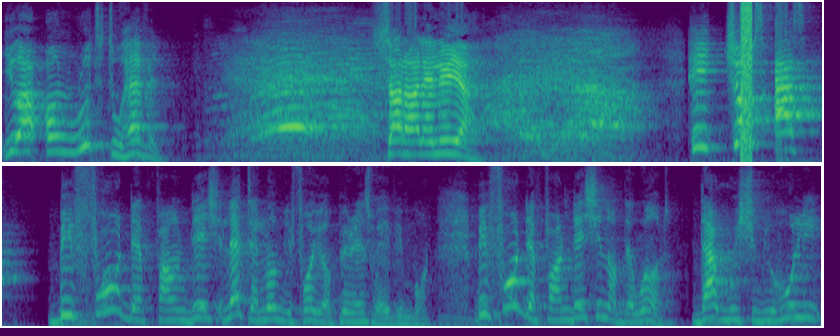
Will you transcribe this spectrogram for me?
You are en route to heaven. Yeah. Shout hallelujah. hallelujah. He chose us before the foundation, let alone before your parents were even born. Before the foundation of the world, that we should be holy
